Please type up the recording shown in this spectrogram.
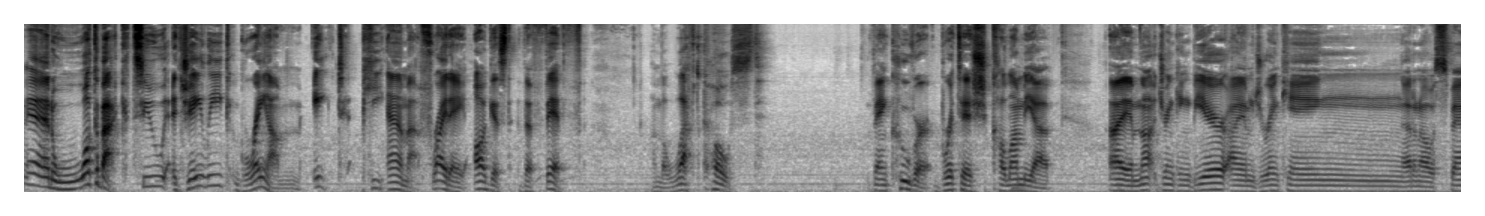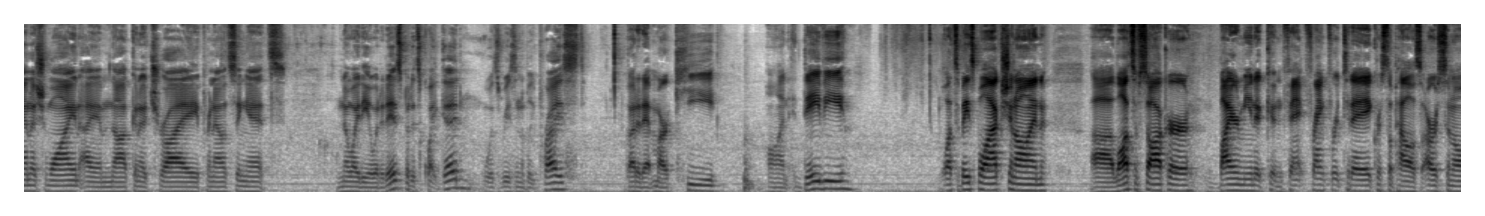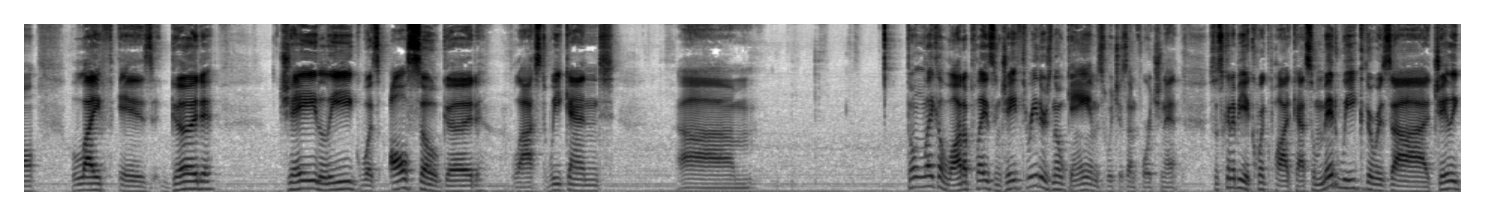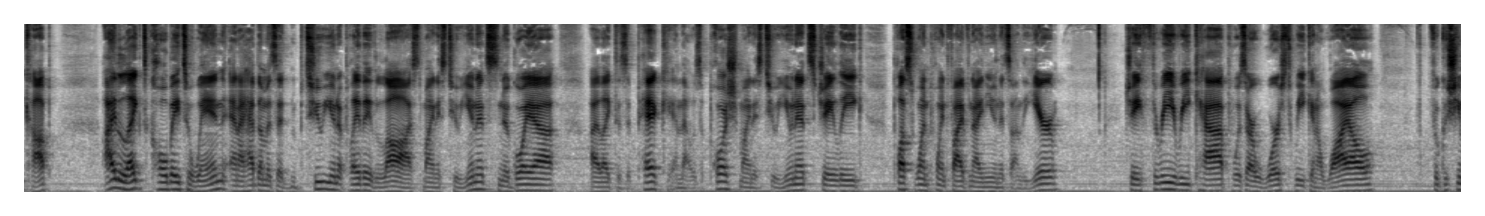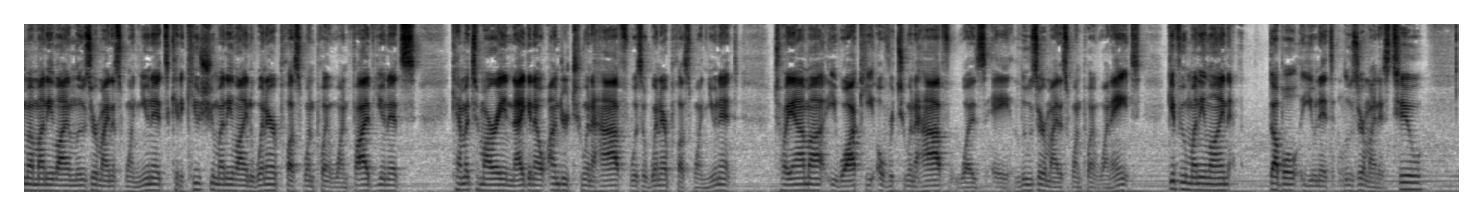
And welcome back to J League Graham, 8 p.m. Friday, August the 5th, on the left coast, Vancouver, British Columbia. I am not drinking beer. I am drinking, I don't know, a Spanish wine. I am not going to try pronouncing it. No idea what it is, but it's quite good. It was reasonably priced. Got it at Marquis on Davie. Lots of baseball action on. Uh, lots of soccer. Bayern Munich and Frankfurt today. Crystal Palace Arsenal. Life is good. J League was also good last weekend. Um, don't like a lot of plays. In J3, there's no games, which is unfortunate. So it's going to be a quick podcast. So midweek, there was uh, J League Cup. I liked Kobe to win, and I had them as a two unit play. They lost minus two units. Nagoya, I liked as a pick, and that was a push minus two units. J League plus 1.59 units on the year. J3 recap was our worst week in a while. Fukushima moneyline loser minus one unit. Kitakyushu moneyline winner plus 1.15 units. Kamatamare Nagano under two and a half was a winner plus one unit. Toyama Iwaki over two and a half was a loser minus 1.18. Gifu Moneyline double unit loser minus two.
